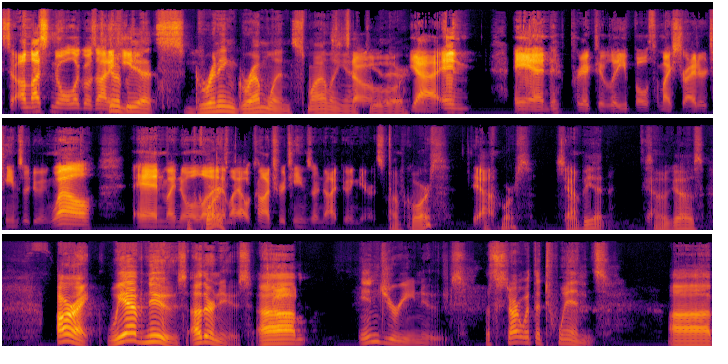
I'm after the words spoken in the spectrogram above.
So unless Nola goes on It's gonna be heat, a grinning gremlin smiling so at you there. yeah, and and predictably, both of my Strider teams are doing well, and my Nola and my Alcantara teams are not doing near as well. Of course. Yeah. Of course. So Yeah. be it. Yeah. So it goes. All right. We have news, other news. Um, injury news. Let's start with the twins. Uh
